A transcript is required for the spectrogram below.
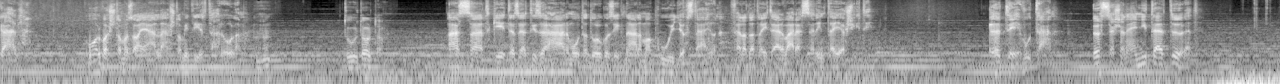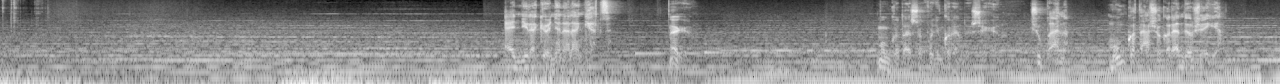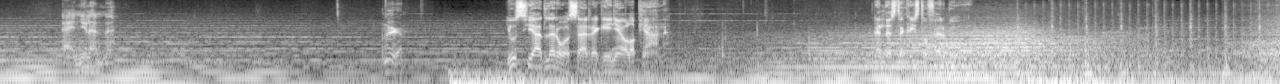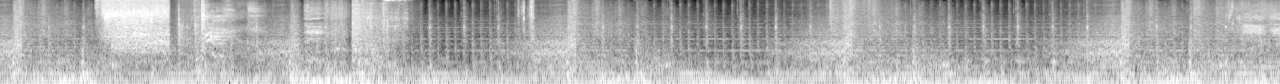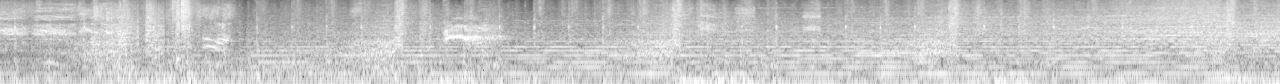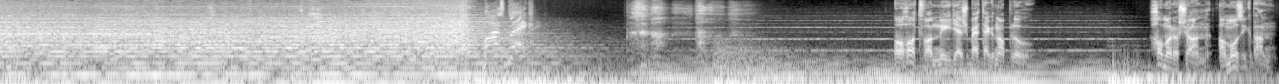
Kárl, olvastam az ajánlást, amit írtál rólam. Túltoltam? Assad 2013 óta dolgozik nálam a Q osztályon. Feladatait elvárás szerint teljesíti. Öt év után. Összesen ennyit telt tőled? Ennyire könnyen elengedsz. Igen. Munkatársak vagyunk a rendőrségen. Csupán munkatársak a rendőrségen? Ennyi lenne. Igen. Jussi Adler Olszer regénye alapján. Rendezte Christopher Bow. 24-es beteg napló. Hamarosan a mozikban.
